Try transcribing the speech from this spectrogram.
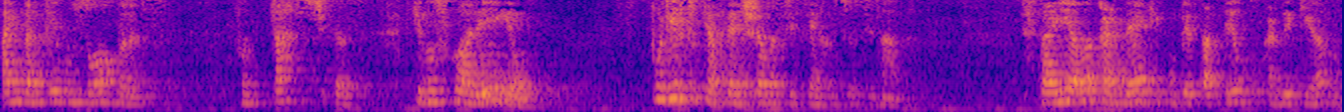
ainda temos obras fantásticas que nos clareiam. Por isso que a fé chama-se fé raciocinada. Está aí Allan Kardec com o Pentateuco kardeciano,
